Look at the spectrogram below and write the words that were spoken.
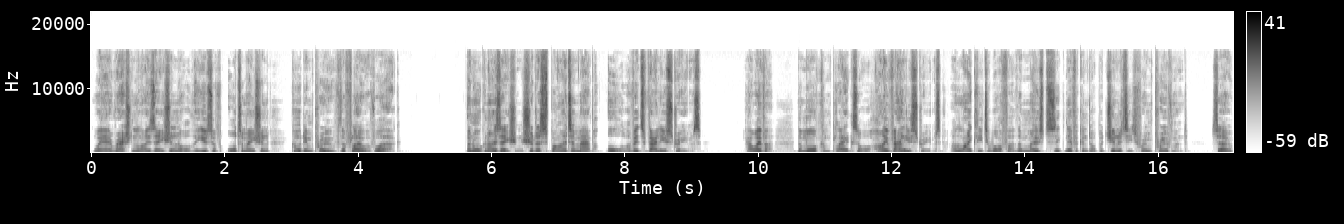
where rationalization or the use of automation could improve the flow of work. An organization should aspire to map all of its value streams However, the more complex or high value streams are likely to offer the most significant opportunities for improvement, so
